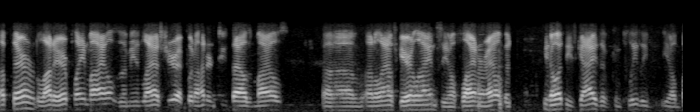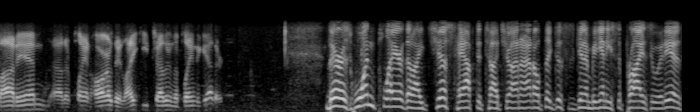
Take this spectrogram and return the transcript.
up there. A lot of airplane miles. I mean, last year I put 102,000 miles um, on Alaska Airlines, you know, flying around. But you know what? These guys have completely, you know, bought in. Uh, they're playing hard. They like each other, and they're playing together. There is one player that I just have to touch on, and I don't think this is going to be any surprise who it is.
